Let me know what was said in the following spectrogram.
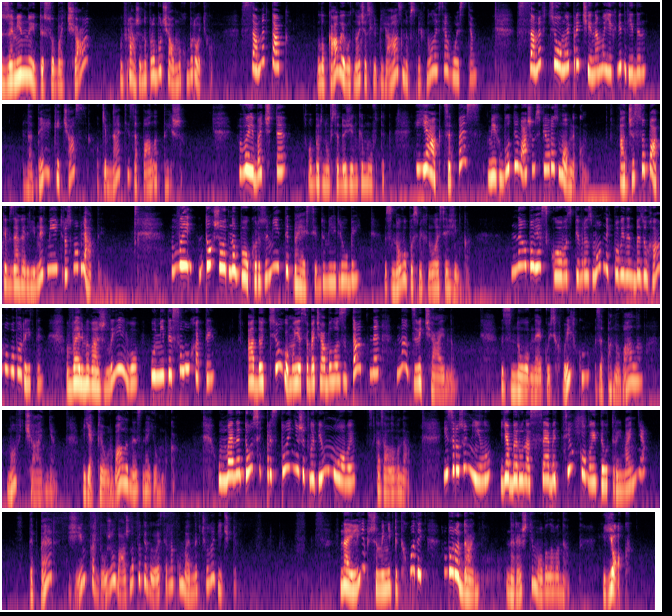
Замінити собача? вражено пробурчав мухобородько. Саме так. Лукаво і водночас люб'язно всміхнулася гостя. Саме в цьому й причина моїх відвідин. На деякий час у кімнаті запала тиша. Вибачте, обернувся до жінки муфтик, як це пес міг бути вашим співрозмовником? Адже собаки взагалі не вміють розмовляти. Ви дуже однобоко розумієте бесіду, мій любий, знову посміхнулася жінка. Не обов'язково співрозмовник повинен безугаво говорити. Вельми важливо уміти слухати. А до цього моє собача було здатне надзвичайно. Знов на якусь хвильку запанувало мовчання, яке урвала незнайомка. У мене досить пристойні житлові умови, сказала вона. І зрозуміло, я беру на себе цілковите утримання. Тепер жінка дуже уважно подивилася на кумедних чоловічків. Найліпше мені підходить бородань, нарешті мовила вона. Як?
